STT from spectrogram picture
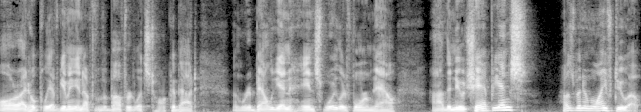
All right, hopefully I've given you enough of a buffer. Let's talk about Rebellion in spoiler form now. Uh, the new champions, husband and wife duo,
